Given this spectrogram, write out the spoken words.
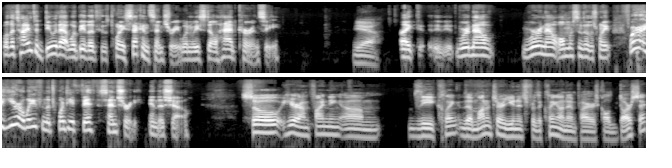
well, the time to do that would be the, the 22nd century when we still had currency. yeah. Like we're now we're now almost into the 20 we're a year away from the 25th century in this show. So here I'm finding um the Kling the monetary units for the Klingon Empire is called Darsek.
